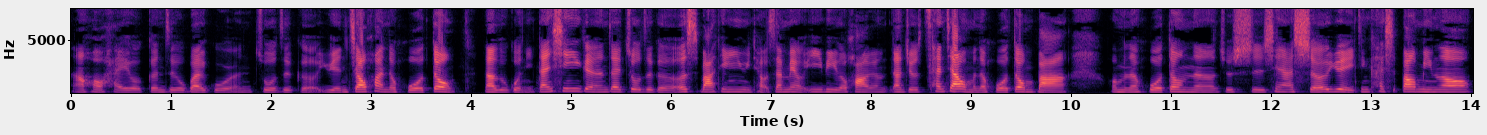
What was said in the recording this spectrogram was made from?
然后还有跟这个外国人做这个语言交换的活动。那如果你担心一个人在做这个二十八天英语挑战没有毅力的话，那就参加我们的活动吧。我们的活动呢，就是现在十二月已经开始报名喽。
